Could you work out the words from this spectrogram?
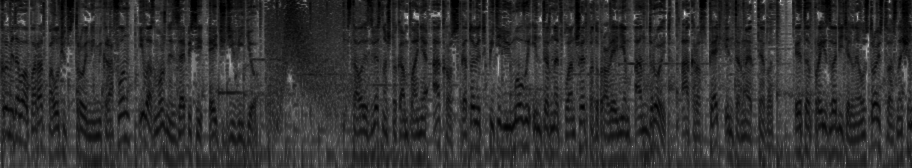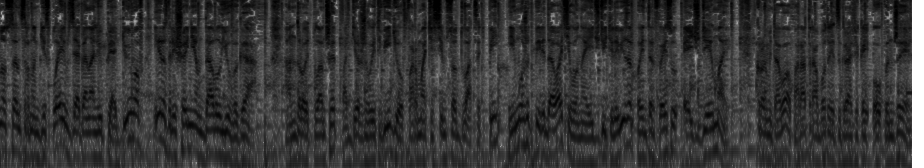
Кроме того, аппарат получит встроенный микрофон и возможность записи HD-видео. Стало известно, что компания Acros готовит 5-дюймовый интернет-планшет под управлением Android Acros 5 Internet Tablet. Это производительное устройство оснащено сенсорным дисплеем с диагональю 5 дюймов и разрешением WVGA. Android-планшет поддерживает видео в формате 720p и может передавать его на HD-телевизор по интерфейсу HDMI. Кроме того, аппарат работает с графикой OpenGL.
